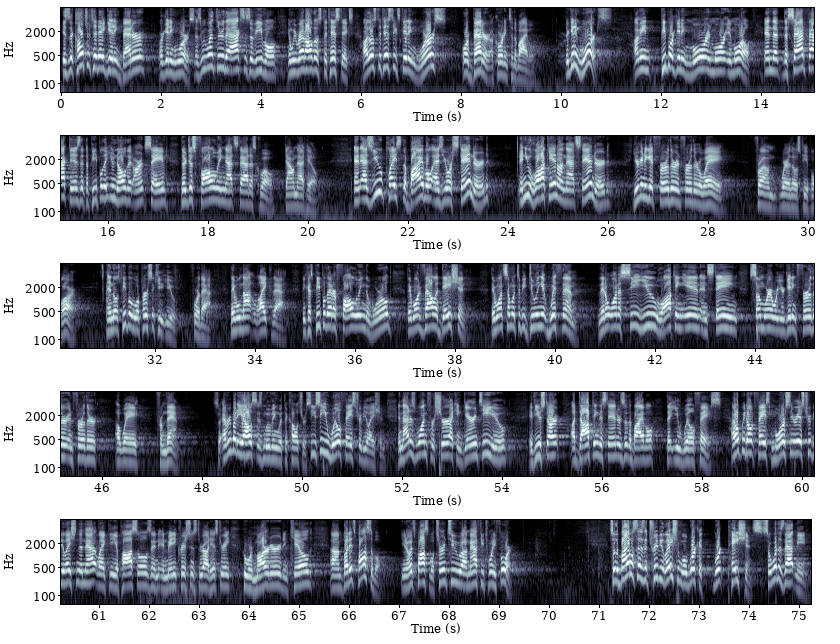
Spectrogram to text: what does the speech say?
Is the culture today getting better or getting worse? As we went through the axis of evil and we read all those statistics, are those statistics getting worse or better according to the Bible? They're getting worse. I mean, people are getting more and more immoral. And the, the sad fact is that the people that you know that aren't saved, they're just following that status quo down that hill. And as you place the Bible as your standard, and you lock in on that standard, you're going to get further and further away from where those people are. And those people will persecute you for that. They will not like that Because people that are following the world, they want validation. They want someone to be doing it with them. They don't want to see you locking in and staying somewhere where you're getting further and further away from them. So everybody else is moving with the culture. So you see, you will face tribulation. And that is one for sure I can guarantee you, if you start adopting the standards of the Bible, that you will face. I hope we don't face more serious tribulation than that, like the apostles and, and many Christians throughout history who were martyred and killed. Um, but it's possible. You know, it's possible. Turn to uh, Matthew 24. So the Bible says that tribulation will work, at, work patience. So what does that mean?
